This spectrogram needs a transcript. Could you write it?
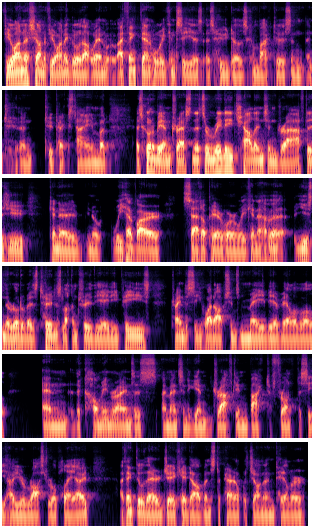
if you want to, Shawn, if you want to go that way, and I think then what we can see is, is who does come back to us in, in, two, in two picks time. But it's going to be interesting. It's a really challenging draft as you kind of, you know, we have our setup here where we can have a using the RotoViz tools, looking through the ADPs, trying to see what options may be available in the coming rounds. As I mentioned again, drafting back to front to see how your roster will play out. I think though there, J.K. Dobbins to pair up with Jonathan Taylor,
